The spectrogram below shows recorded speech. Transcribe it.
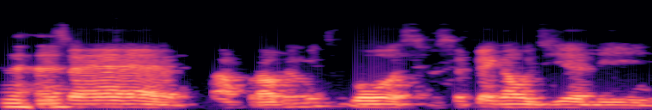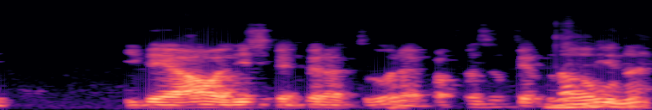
Uhum. Mas é, a prova é muito boa. Se você pegar um dia ali ideal ali de temperatura, é para fazer o tempo da vida. Né?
